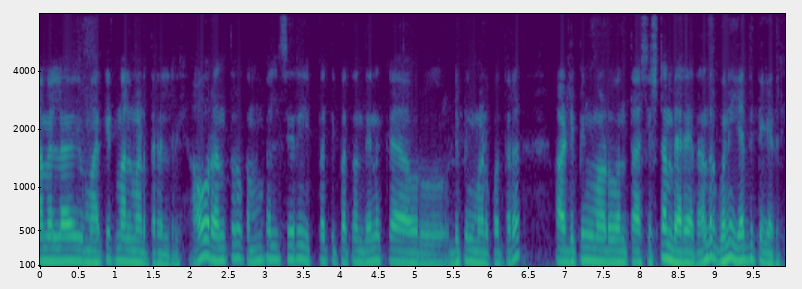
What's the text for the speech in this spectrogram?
ಆಮೇಲೆ ಇವು ಮಾರ್ಕೆಟ್ ಮಾಲ್ ಮಾಡ್ತಾರಲ್ರಿ, ಅವ್ರಂತರೂ ಕಂಪಲ್ಸರಿ ಇಪ್ಪತ್ತು ಇಪ್ಪತ್ತೊಂದು ದಿನಕ್ಕೆ ಅವರು ಡಿಪ್ಪಿಂಗ್ ಮಾಡ್ಕೋತಾರೆ. ಆ ಡಿಪ್ಪಿಂಗ್ ಮಾಡುವಂಥ ಸಿಸ್ಟಮ್ ಬೇರೆ ಅದ, ಅಂದ್ರೆ ಗೊನೆ ಎದ್ದು ತೆಗೆಯೋದ್ರಿ.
